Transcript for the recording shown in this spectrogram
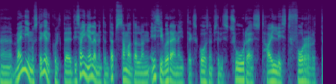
Äh, välimus tegelikult, äh, disaini element on täpselt sama, tal on esivõre näiteks koosneb sellisest suurest hallist Ford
